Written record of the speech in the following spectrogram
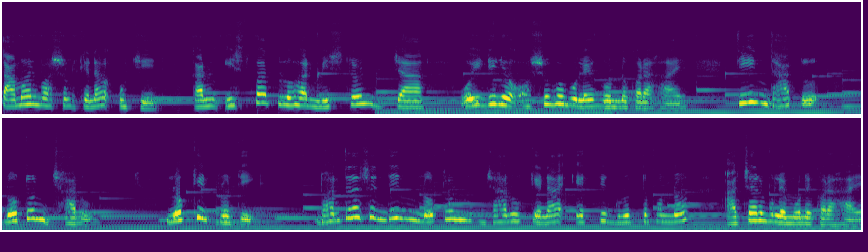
তামার বাসন কেনা উচিত, কারণ ইস্পাত লোহার মিশ্রণ যা ওই দিনে অশুভ বলে গণ্য করা হয়। তিন, ধাতু, নতুন ঝাড়ু। লক্ষ্মীর প্রতীক। ধনতেরাসের দিন নতুন ঝাড়ু কেনা একটি গুরুত্বপূর্ণ আচার বলে মনে করা হয়।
